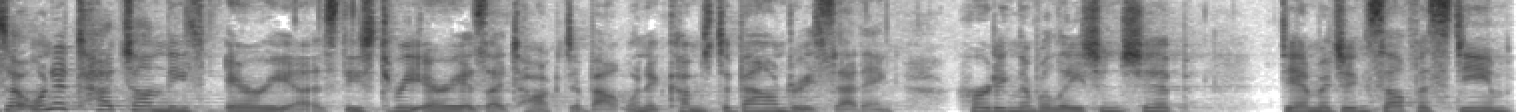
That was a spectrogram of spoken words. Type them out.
So, I want to touch on these areas, these three areas I talked about when it comes to boundary setting hurting the relationship, damaging self esteem,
